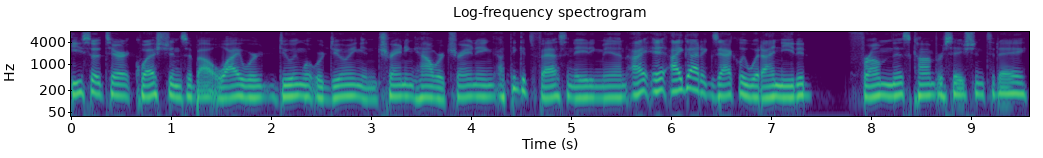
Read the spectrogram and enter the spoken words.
esoteric questions about why we're doing what we're doing and training how we're training. I think it's fascinating, man. I I got exactly what I needed from this conversation today.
